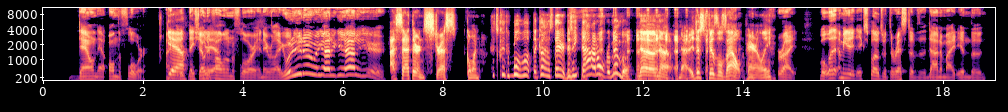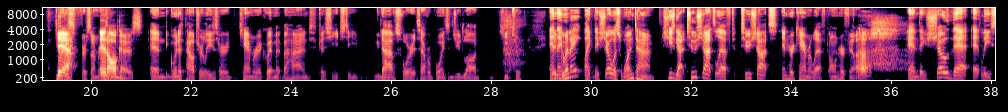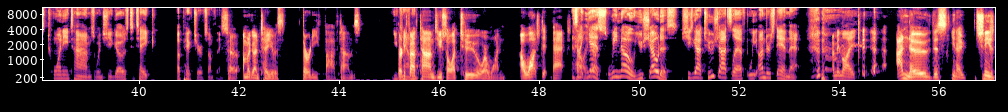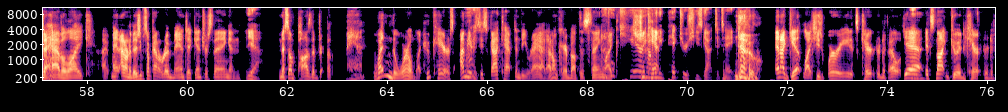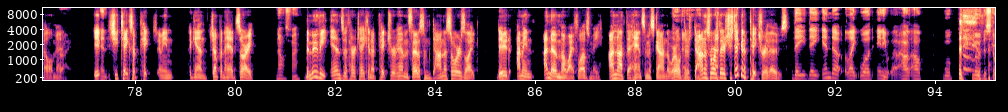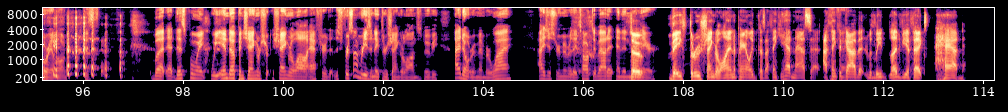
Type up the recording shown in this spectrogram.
down on the floor. I- Yeah. it- they showed it Yeah. falling on the floor, and they were like, "What are you doing? We gotta get out of here." I sat there in stress going, it's going to blow up. The guy's there. Does he die? I don't remember. no, no, no. It just fizzles out, apparently. Right. Well, well, I mean, it explodes with the rest of the dynamite in the Yeah, for some reason. it all goes. and Gwyneth Paltrow leaves her camera equipment behind because she she dives for it at several points, and Jude Law keeps her. And Yeah, they Gwyneth- make like they show us one time she's got two shots left, two shots in her camera left on her film, Ugh. And they show that at least twenty times when she goes to take a picture of something. so I'm going to go and tell you it's 35 times. You 35 counted? times you saw a two or a one. I watched it back. It's like up. yes, we know you showed us. She's got two shots left. We understand that. I mean, like, I know this. You know, she needs to have a like, man. I don't know. There's some kind of romantic interest thing, and yeah. you know, some positive. But man, what in the world? Like, who cares? I'm here to Right. see Sky Captain be rad. I don't care about this thing. I like, don't care she how can't- many pictures she's got to take. no. And I get like she's worried. It's character development. Yeah, And- it's not good character development. Right. It, And- she takes a picture. I mean, again, jumping ahead. Sorry. No, it's fine. The movie ends with her taking a picture of him instead of some dinosaurs. Like, dude, I mean, I know my wife loves me. I'm not the handsomest guy in the world. There's dinosaurs there. She's taking a picture of those. They they end up like well anyway. I'll, I'll we'll move the story along. But at this point, we end up in Shangri Shangri La after the, for some reason they threw Shangri La in this movie. I don't remember why. I just remember they talked about it and then So- we're there. They threw Shangri La in apparently because I think he had an asset. I think the guy that would lead led VFX had.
